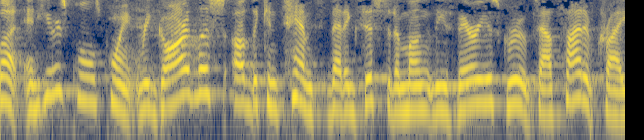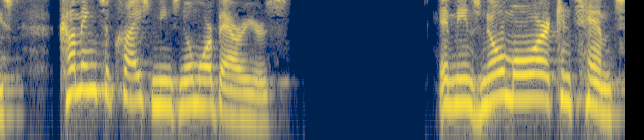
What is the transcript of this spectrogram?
But, and here's Paul's point, regardless of the contempt that existed among these various groups outside of Christ, coming to Christ means no more barriers. It means no more contempt,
